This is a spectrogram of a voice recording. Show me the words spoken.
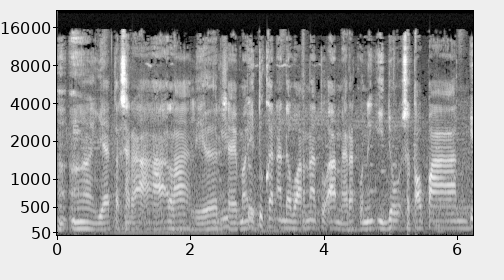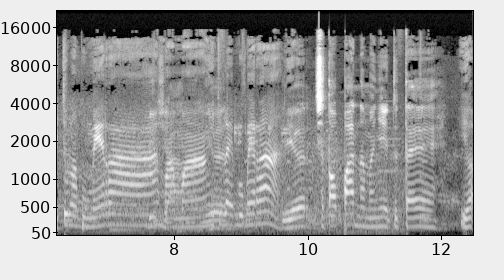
Heeh, ya terserah AA lah, liur. Saya mah itu kan ada warna tuh A merah, kuning, hijau, stopan. Itu lampu merah, Bisa. mamang. Itu lampu merah. Liur, stopan namanya itu teh. Ya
